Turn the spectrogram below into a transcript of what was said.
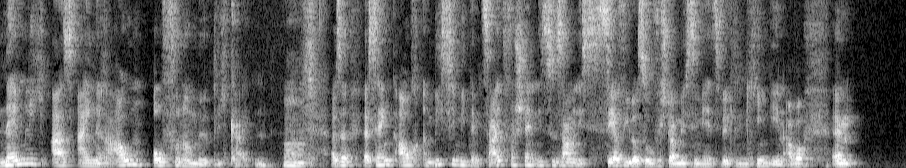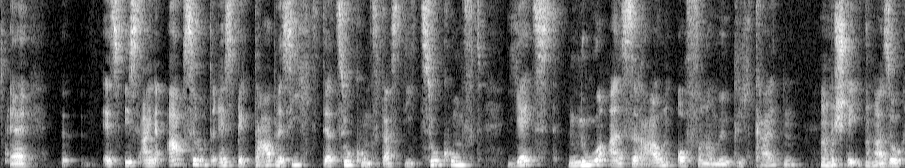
nämlich als ein Raum offener Möglichkeiten. Mhm. Also es hängt auch ein bisschen mit dem Zeitverständnis zusammen, ist sehr philosophisch, da müssen wir jetzt wirklich nicht hingehen, aber ähm, äh, es ist eine absolut respektable Sicht der Zukunft, dass die Zukunft jetzt nur als Raum offener Möglichkeiten mhm. besteht. Mhm. Also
